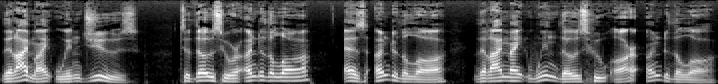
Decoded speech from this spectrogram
that I might win Jews. To those who are under the law, as under the law, that I might win those who are under the law.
